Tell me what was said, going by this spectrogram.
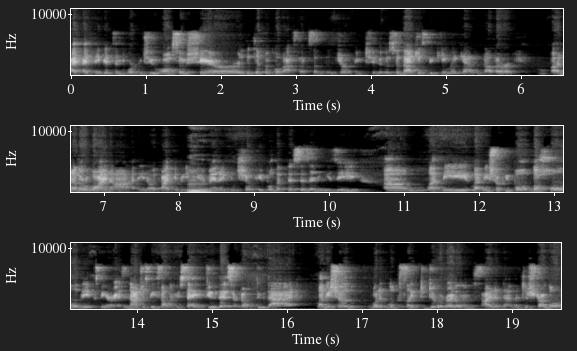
I, I think it's important to also share the difficult aspects of the journey too. So that just became again another another why not you know if i can be Mm. human and can show people that this isn't easy um, let me let me show people the whole of the experience and not just be someone who's saying do this or don't do that let me show what it looks like to do it right alongside of them and to struggle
